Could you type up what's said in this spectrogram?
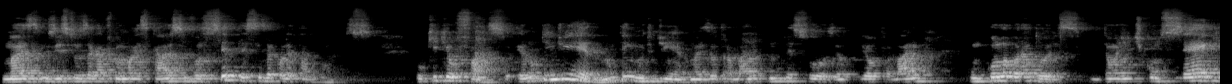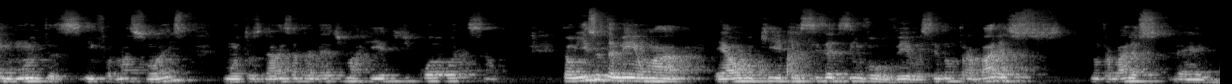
mas os estudos acabam ficando mais caros se você precisa coletar dados. O que, que eu faço? Eu não tenho dinheiro, não tenho muito dinheiro, mas eu trabalho com pessoas, eu, eu trabalho com colaboradores. Então, a gente consegue muitas informações, muitos dados através de uma rede de colaboração. Então, isso também é, uma, é algo que precisa desenvolver. Você não trabalha, não trabalha é,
